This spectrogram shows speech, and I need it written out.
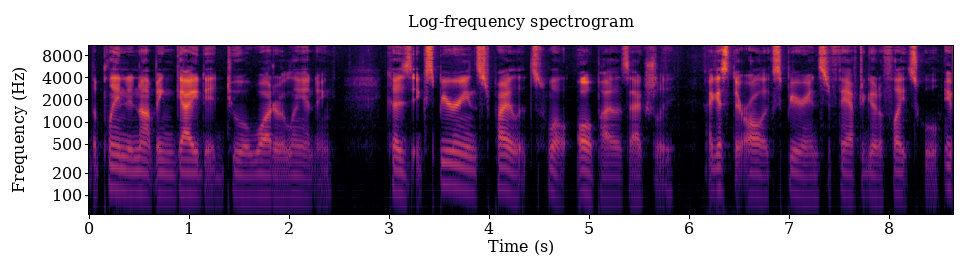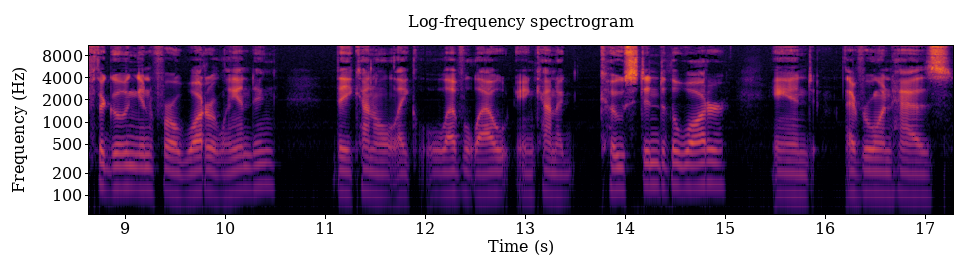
the plane had not been guided to a water landing. Because experienced pilots, well, all pilots actually, I guess they're all experienced if they have to go to flight school. If they're going in for a water landing, they kind of like level out and kind of coast into the water, and everyone has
